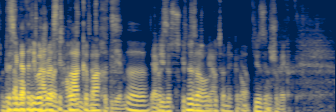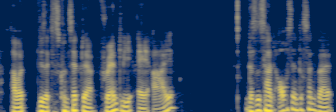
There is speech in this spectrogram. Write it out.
Und Deswegen hat er lieber Jurassic Park 9000 das gemacht. Äh, ja, was- die gibt's nicht Dinosaurier mehr. gibt's nicht Genau, ja. die sind schon weg. Aber wie gesagt, das Konzept der Friendly AI, das ist halt auch sehr interessant, weil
